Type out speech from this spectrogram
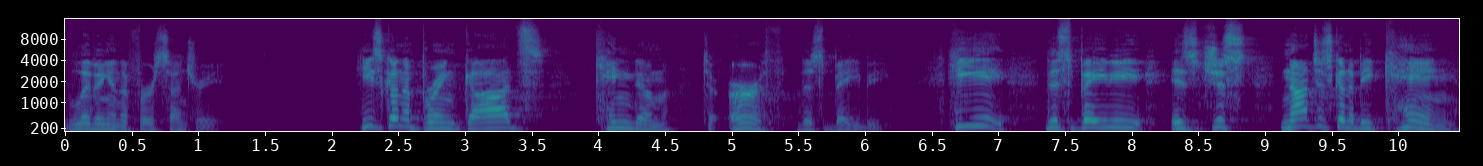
living in the first century. He's going to bring God's kingdom to earth, this baby. He, this baby is just not just going to be king,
